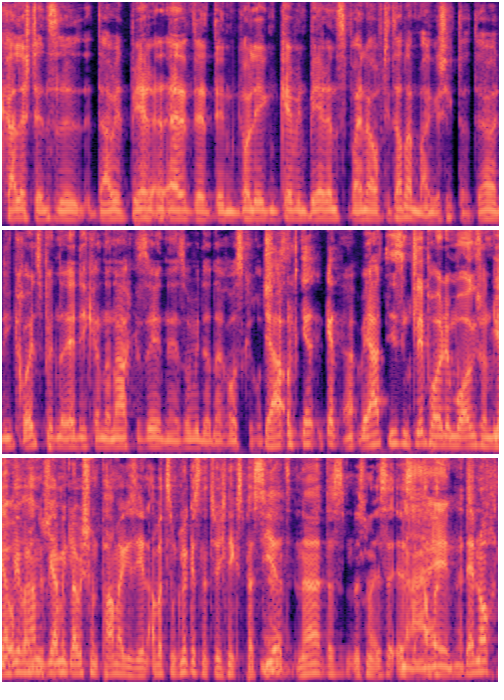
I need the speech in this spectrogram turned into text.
Kalle Stenzel David Behren, äh, den, Kollegen Kevin Behrens beinahe auf die Tatanbahn geschickt hat. Ja, die Kreuzbinder hätte ich gern danach gesehen, ne, so wie der da rausgerutscht ja. Und ja, wer hat diesen Clip heute Morgen schon wieder Ja, wir haben, wir haben ihn, glaube ich, schon ein paar Mal gesehen. Aber zum Glück ist natürlich nichts passiert. Ja. Ne? Das müssen wir, ist, ist, Nein, aber natürlich. dennoch,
